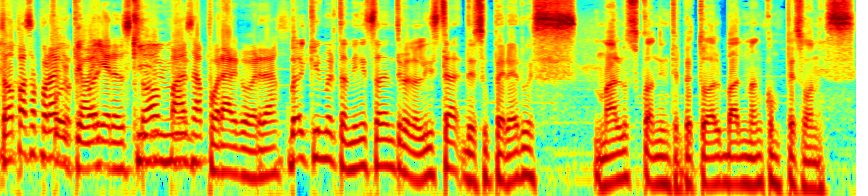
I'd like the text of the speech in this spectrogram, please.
todo pasa por algo, Porque caballeros. Todo pasa por algo, ¿verdad? Val Kilmer también está dentro de la lista de superhéroes malos cuando interpretó al Batman con pezones.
